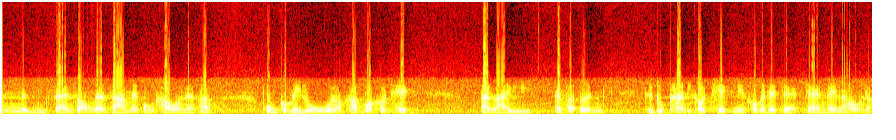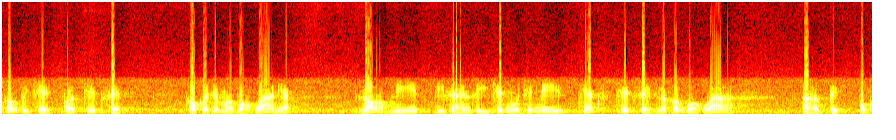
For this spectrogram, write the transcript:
นหนึ่งแสนสองแสนสามอะไรของเขาอะนะครับ ผมก็ไม่รู้หรอกครับว่าเขาเช็ค อะไร แต่เผอิญคือทุกครั้งที่เขาเช็คเนี่ยเขาก็จะแจกแจงให้เรา แล้วก็ไปเช็คพอเช็คเสร็จเขาก็จะมาบอกว่าเนี่ยรอบนี้ที่แสนสี่เช็คนู่นเช็คนี่เช็คเช็คเสร็จแล้วเขาบอกว่า อ่าเป็นปก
